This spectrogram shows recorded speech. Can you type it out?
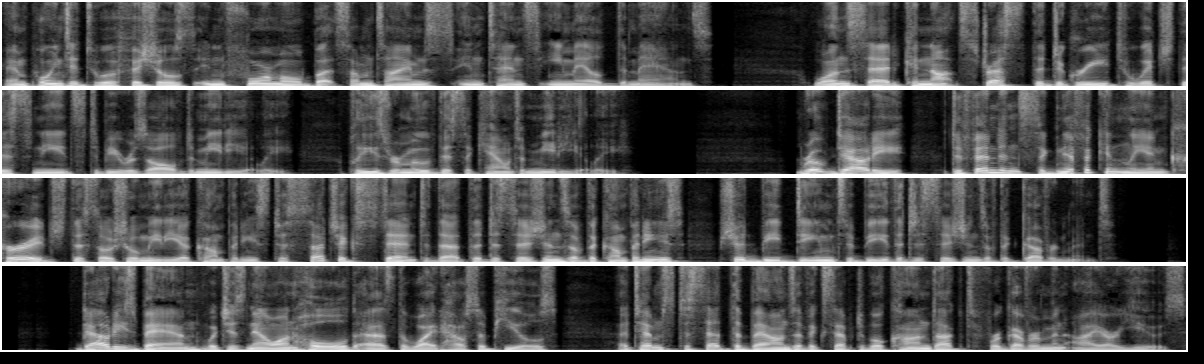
and pointed to officials' informal but sometimes intense emailed demands. One said, cannot stress the degree to which this needs to be resolved immediately. Please remove this account immediately. Wrote Doughty, defendants significantly encouraged the social media companies to such extent that the decisions of the companies should be deemed to be the decisions of the government. Doughty's ban, which is now on hold as the White House appeals, attempts to set the bounds of acceptable conduct for government IRUs.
